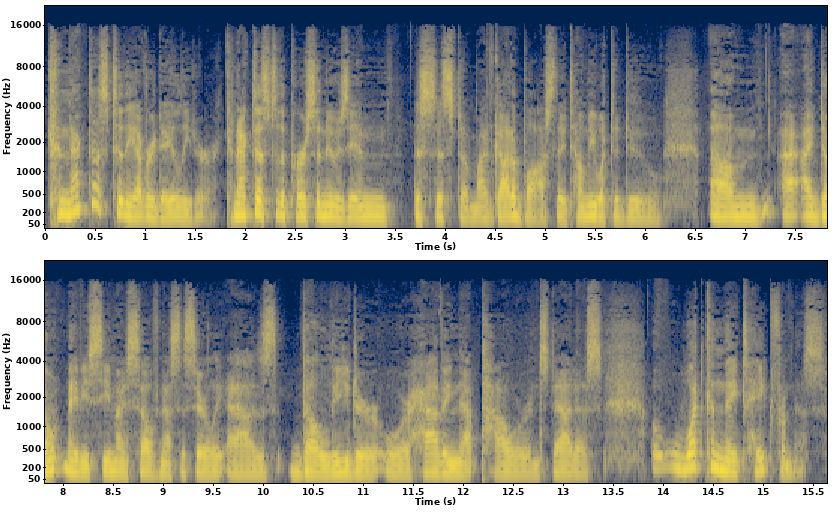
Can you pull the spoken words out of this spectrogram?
Connect us to the everyday leader. Connect us to the person who's in the system. I've got a boss. They tell me what to do. Um, I, I, don't maybe see myself necessarily as the leader or having that power and status. What can they take from this?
